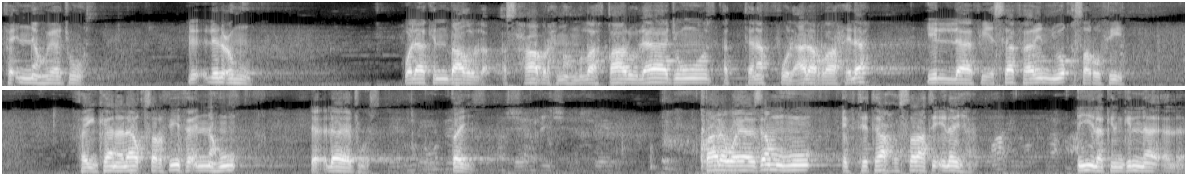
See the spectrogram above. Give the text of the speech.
فإنه يجوز للعموم. ولكن بعض الأصحاب رحمهم الله قالوا لا يجوز التنفل على الراحلة إلا في سفر يقصر فيه. فإن كان لا يقصر فيه فإنه لا يجوز. طيب. قال ويلزمه افتتاح الصلاة إليها. إيه لكن قلنا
